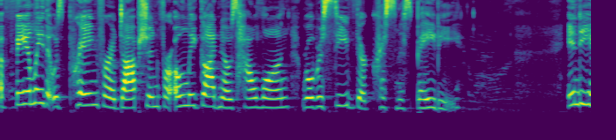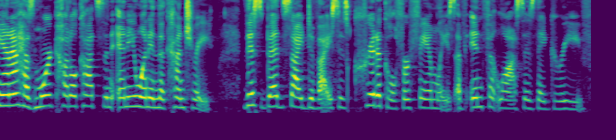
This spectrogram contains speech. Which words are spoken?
A family that was praying for adoption for only God knows how long will receive their Christmas baby. Indiana has more cuddle cots than anyone in the country. This bedside device is critical for families of infant loss as they grieve.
